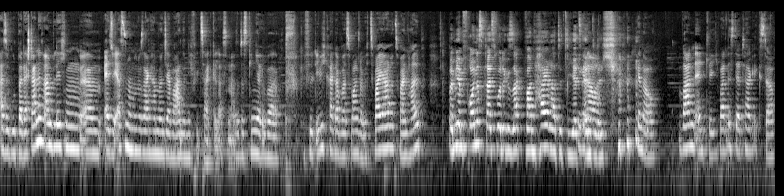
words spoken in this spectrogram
Also gut, bei der Standesamtlichen, ähm, also erstens mal muss man sagen, haben wir uns ja wahnsinnig viel Zeit gelassen. Also das ging ja über pff, gefühlt Ewigkeit, aber es waren glaube ich zwei Jahre, zweieinhalb. Bei mir im Freundeskreis wurde gesagt, wann heiratet die jetzt genau. endlich? genau. Wann endlich? Wann ist der Tag X da?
